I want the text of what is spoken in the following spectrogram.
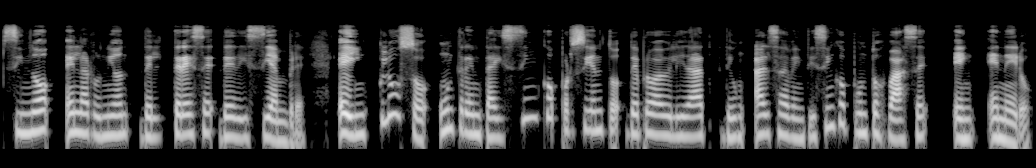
sino en la reunión del 13 de diciembre e incluso un 35% de probabilidad de un alza de 25 puntos base en enero.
